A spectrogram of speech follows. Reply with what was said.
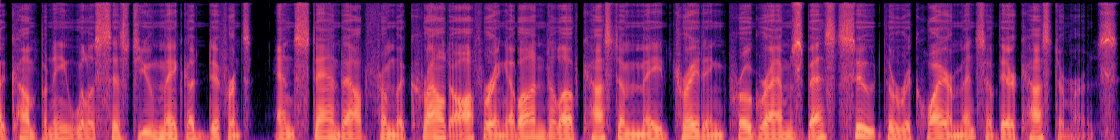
The company will assist you make a difference and stand out from the crowd offering a bundle of custom-made trading programs best suit the requirements of their customers.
